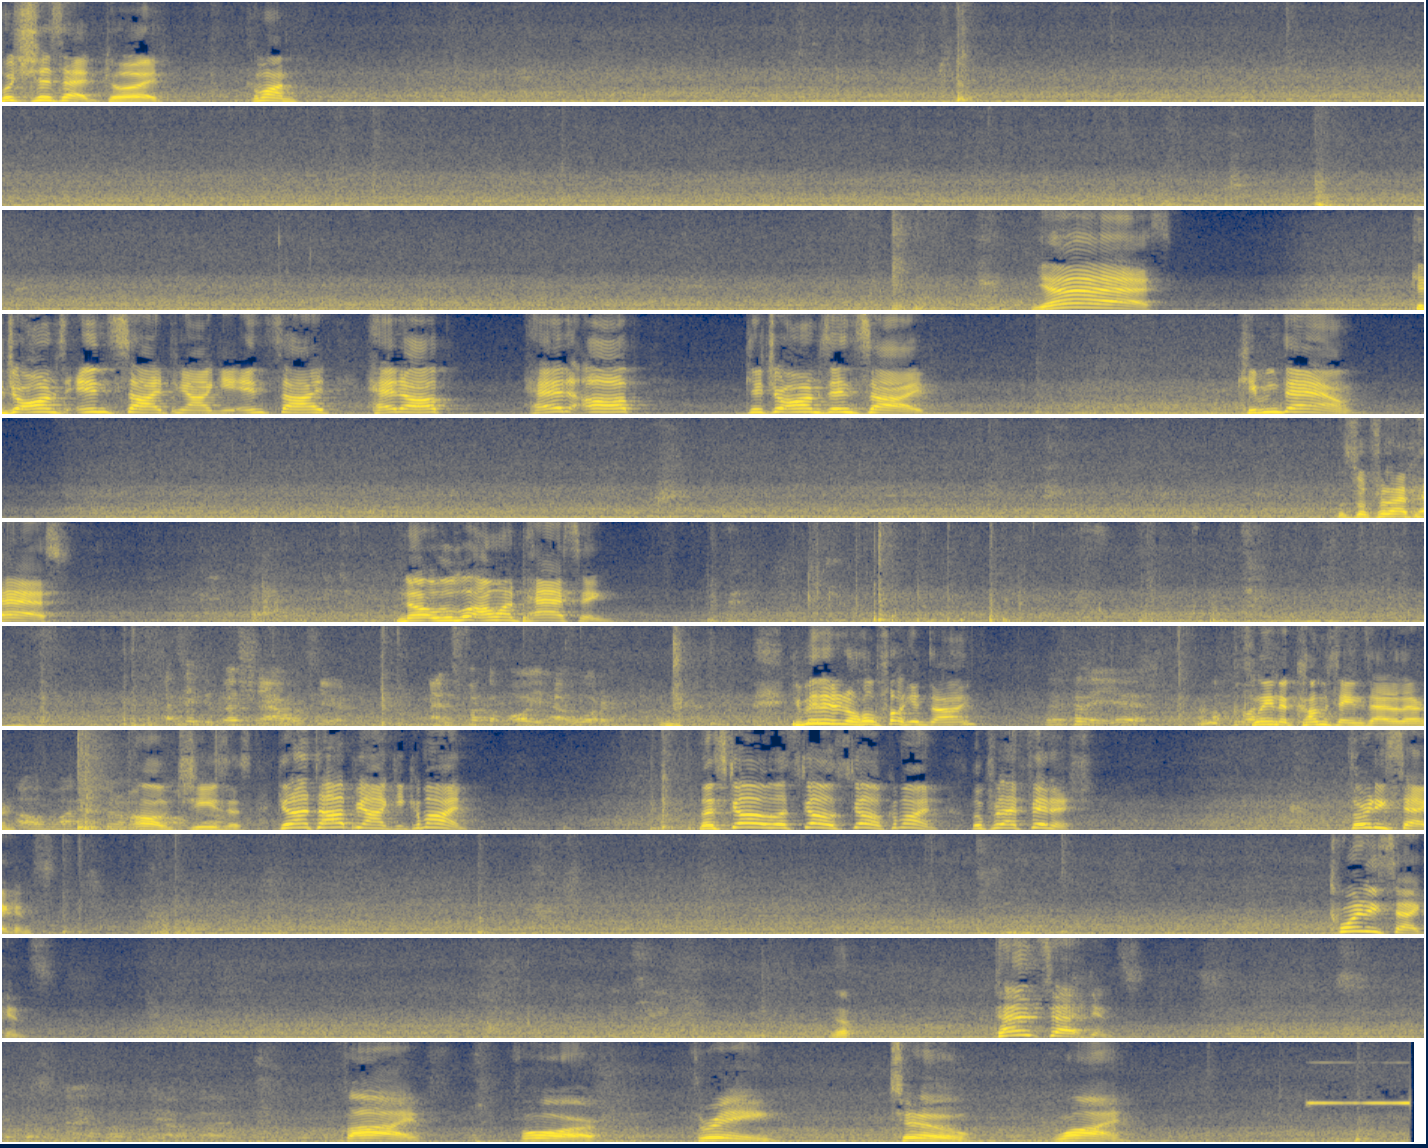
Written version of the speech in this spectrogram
Push his head. Good. Come on. Yes! Get your arms inside, Piankhi. Inside. Head up. Head up. Get your arms inside. Keep them down. Let's look for that pass. No, I want passing. Take the best showers here. I just fuck up all your hot water. You been in the whole fucking time? yeah. Clean the cum stains out of there. I was watching shit on my Oh, phone, Jesus. Get on top, Yankee. Come on. Let's go. Let's go. Let's go. Come on. Look for that finish. 30 seconds. Twenty seconds. Yep. Ten seconds. Five, four, three, two, one.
